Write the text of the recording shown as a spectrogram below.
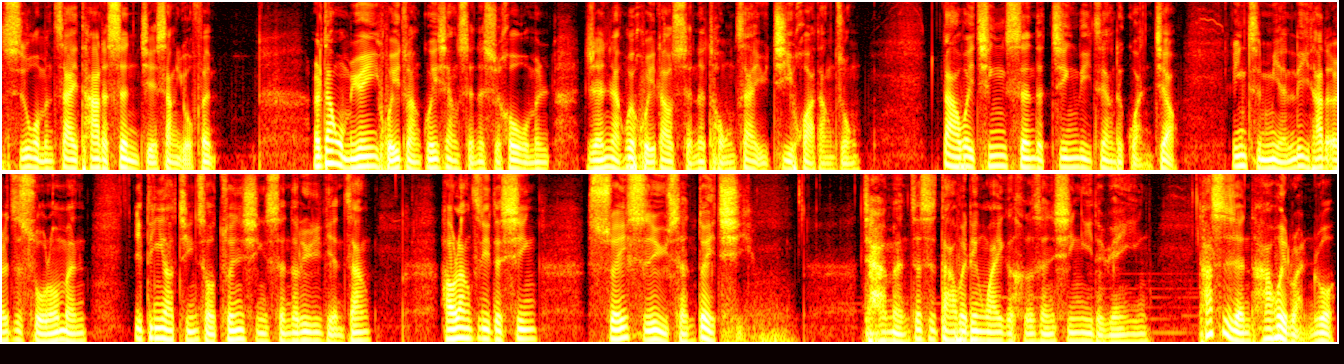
使我们在他的圣洁上有份。而当我们愿意回转归向神的时候，我们仍然会回到神的同在与计划当中。大卫亲身的经历这样的管教，因此勉励他的儿子所罗门，一定要谨守遵行神的律例典章，好让自己的心。随时与神对齐，家人们，这是大卫另外一个合神心意的原因。他是人，他会软弱，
